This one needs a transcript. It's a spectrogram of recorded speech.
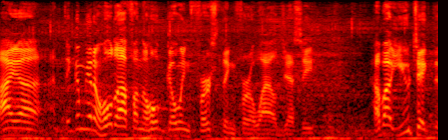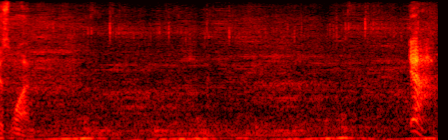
I, uh, I think I'm gonna hold off on the whole going first thing for a while, Jesse. How about you take this one? Yeah.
